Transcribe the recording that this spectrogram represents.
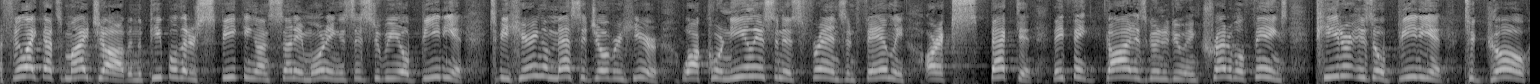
I feel like that's my job. And the people that are speaking on Sunday morning is just to be obedient, to be hearing a message over here while Cornelius and his friends and family are expectant. They think God is going to do incredible things. Peter is obedient to go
